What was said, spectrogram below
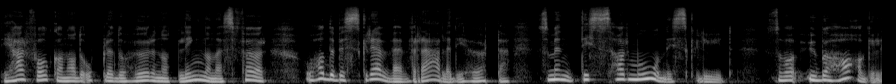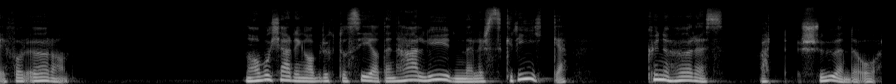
De her folkene hadde opplevd å høre noe lignende før, og hadde beskrevet vrælet de hørte, som en disharmonisk lyd som var ubehagelig for ørene. Nabokjerringa brukte å si at denne lyden, eller skriket, kunne høres hvert sjuende år.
